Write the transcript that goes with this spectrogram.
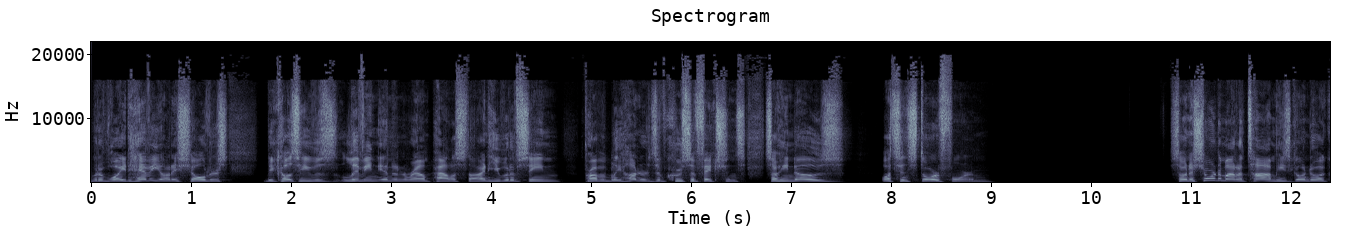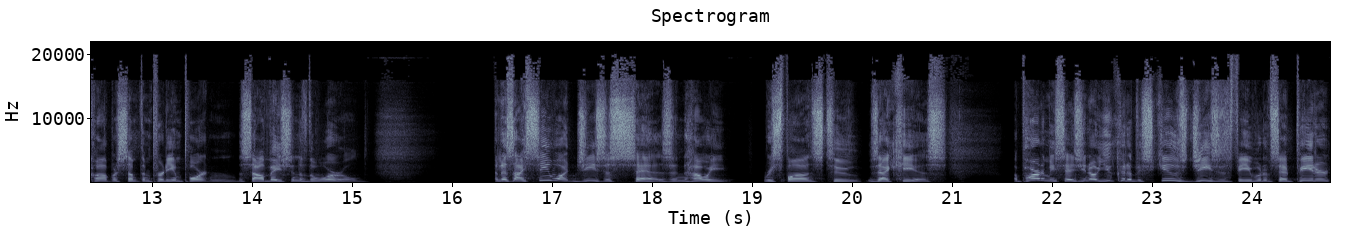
would have weighed heavy on his shoulders because he was living in and around Palestine. He would have seen probably hundreds of crucifixions. So he knows what's in store for him. So, in a short amount of time, he's going to accomplish something pretty important the salvation of the world. And as I see what Jesus says and how he responds to Zacchaeus, a part of me says, you know, you could have excused Jesus if he would have said, Peter,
